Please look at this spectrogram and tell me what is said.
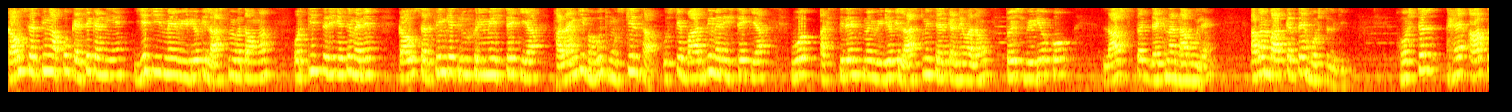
काउच सर्फिंग आपको कैसे करनी है, ये चीज़ मैं वीडियो के लास्ट में बताऊँगा, और किस तरीके से मैंने काउच सर्फिंग के थ्रू फ्री में स्टे किया। हालाँकि बहुत मुश्किल था, उसके बाद भी मैंने स्टे किया। वो एक्सपीरियंस मैं वीडियो के लास्ट में शेयर करने वाला हूँ तो इस वीडियो को लास्ट तक देखना ना भूलें। अब हम बात करते हैं हॉस्टल की। हॉस्टल है, आप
